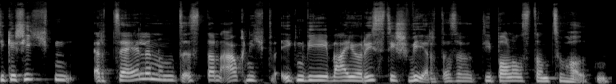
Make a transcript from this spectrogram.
die Geschichten erzählen und es dann auch nicht irgendwie voyeuristisch wird, also die Balance dann zu halten.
